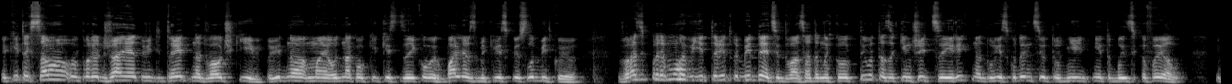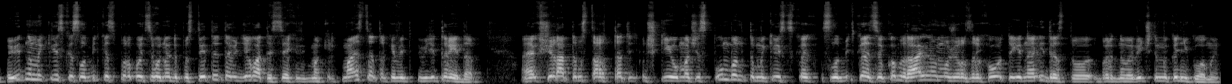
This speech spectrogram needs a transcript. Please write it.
який так само випереджає Відітрит на два очки. Відповідно, має однакову кількість зайкових балів з Микільською Слобідкою. В разі перемоги Відітрит обійде ці два згаданих колективи та закінчить цей рік на другій сходинці у турнірній таблиці КФЛ. Відповідно, Микільська Слобідка спробує цього не допустити та відірватися як від Маркетмайстера, так і від Відітрида. А якщо раптом старт втратить очки у матчі з Пумбом, то Микільська Слобідка цілком реально може розраховувати і на лідерство перед новорічними канікулами.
